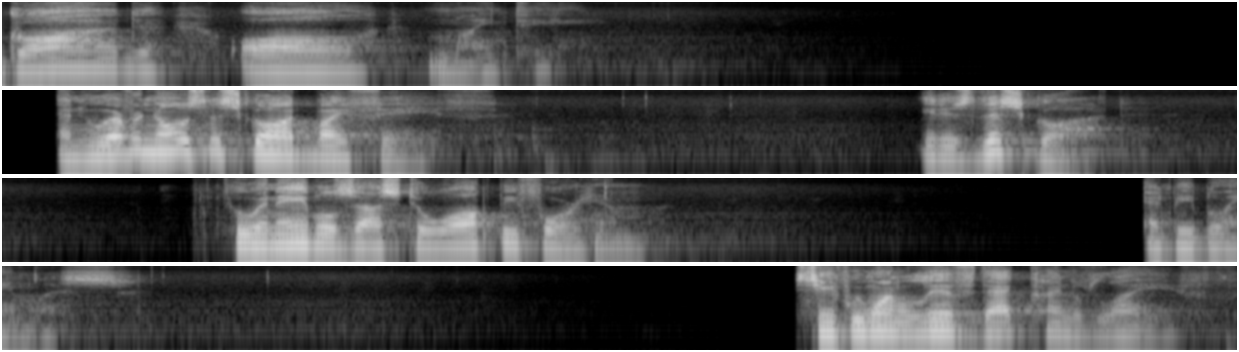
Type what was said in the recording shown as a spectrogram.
God Almighty. And whoever knows this God by faith, it is this God who enables us to walk before Him and be blameless. See, if we want to live that kind of life,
